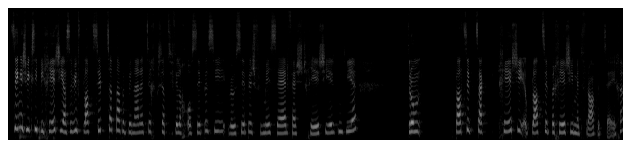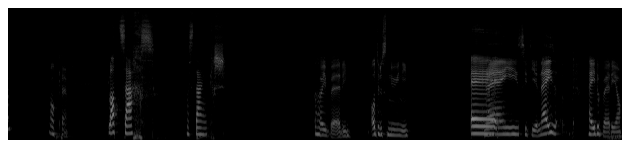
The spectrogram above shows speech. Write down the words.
das Ding war wie bei Kirsche, also wie auf Platz 17, aber bin auch nicht sicher, ob sie vielleicht auch 7 sind, weil 7 ist für mich sehr fest Kirsche irgendwie. Darum Platz 17 Kirsche Platz 7 Kirsche mit Fragezeichen. Okay. Platz 6, was denkst Heubeere. Oder ein 9. du? Äh, Nein, sind die. Nein, Heidelbeere, ja.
